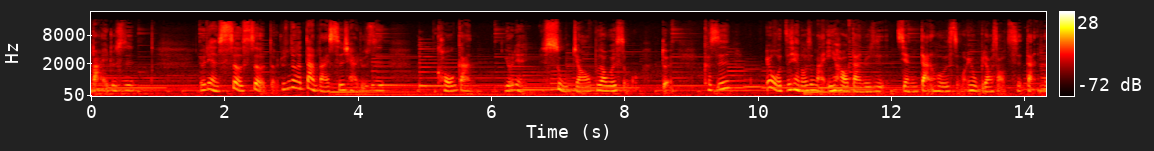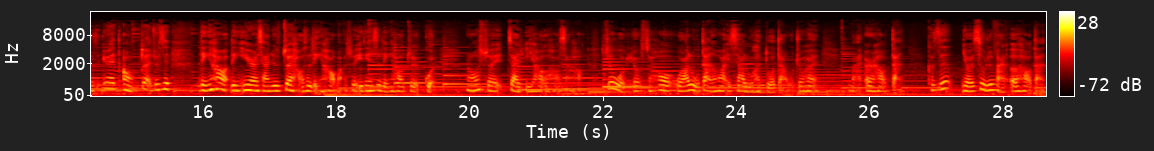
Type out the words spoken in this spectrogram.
白就是有点涩涩的，就是那个蛋白吃起来就是口感有点塑胶，不知道为什么。对，可是因为我之前都是买一号蛋，就是煎蛋或者什么，因为我比较少吃蛋。可是因为哦，对，就是零号零一二三就是最好是零号嘛，所以一定是零号最贵，然后所以在一号、二号、三号。所以我有时候我要卤蛋的话，一次要卤很多蛋，我就会买二号蛋。可是有一次我就买了二号蛋，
